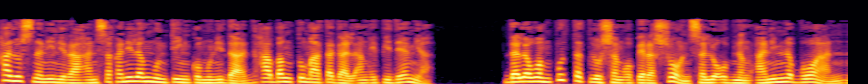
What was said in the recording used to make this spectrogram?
halos naninirahan sa kanilang munting komunidad habang tumatagal ang epidemya. 23 siyang operasyon sa loob ng anim na buwan,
